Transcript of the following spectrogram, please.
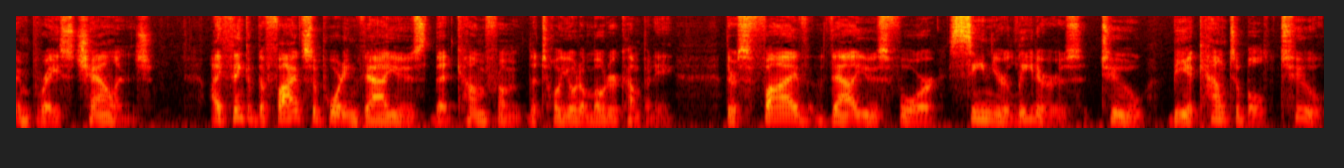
embrace challenge. I think of the five supporting values that come from the Toyota Motor Company. There's five values for senior leaders to be accountable to.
